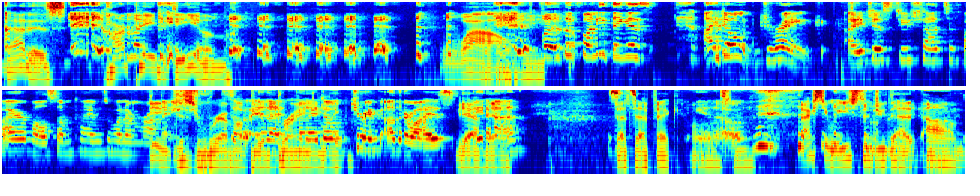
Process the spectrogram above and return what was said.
That is carpe diem. Wow. But the funny thing is, I don't drink. I just do shots of Fireball sometimes when I'm running. just rev up your and I, brain, But I don't like- drink otherwise. Yeah, Yeah. yeah. That's epic. You know. Actually, we used to do that Um,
